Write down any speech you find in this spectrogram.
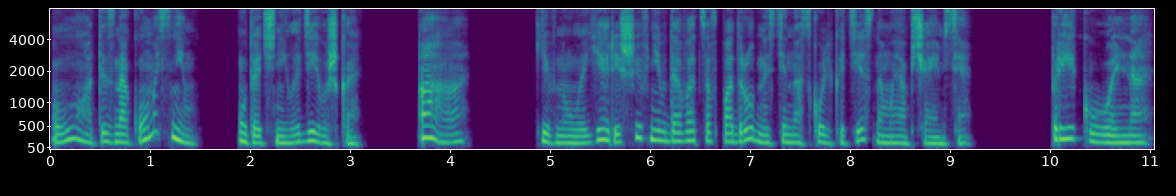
«О, ты знакома с ним?» — уточнила девушка. «Ага», — кивнула я, решив не вдаваться в подробности, насколько тесно мы общаемся. «Прикольно»,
